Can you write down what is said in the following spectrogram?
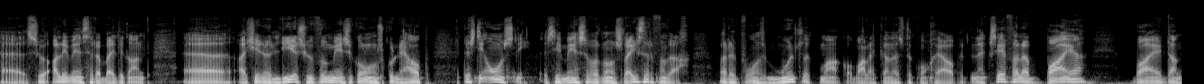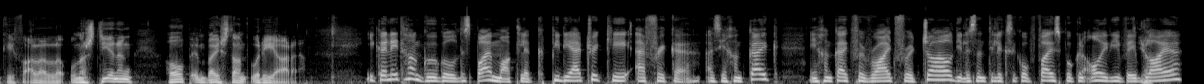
Uh so al die mense daar by die kant. Uh as jy nou lees hoeveel mense kon ons kon help, dis nie ons nie. Dis die mense wat ons luister vandag wat dit vir ons moontlik maak om al die kinders te kon help. En ek sê vir hulle baie baie dankie vir al hulle ondersteuning, hulp en bystand oor die jare. Jy kan net gaan Google, dis baie maklik, Pediatric Care Africa. As jy gaan kyk, en jy gaan kyk vir Right for a Child, jy is natuurlik seker op Facebook en al hierdie webblaaie, ja.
